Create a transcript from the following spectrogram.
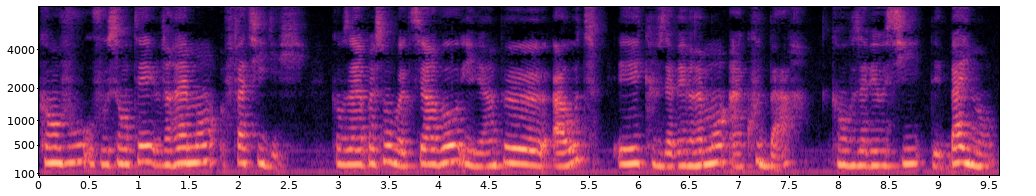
quand vous vous sentez vraiment fatigué, quand vous avez l'impression que votre cerveau il est un peu out et que vous avez vraiment un coup de barre, quand vous avez aussi des bâillements,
